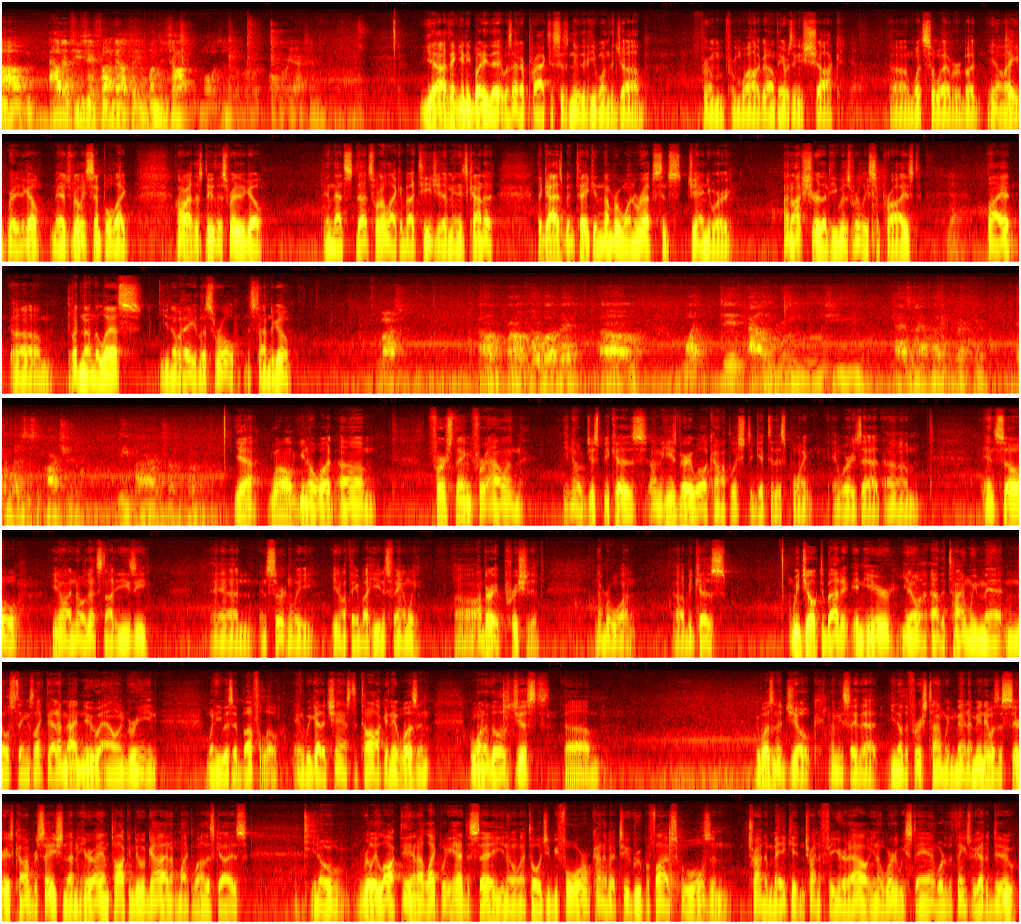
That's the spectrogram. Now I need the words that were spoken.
um, how did TJ find out that he won the job, and what was his over, overreaction? Yeah, I think anybody that was at our practices knew that he won the job from from a while ago. I don't think there was any shock um, whatsoever. But you know, hey, ready to go. I mean, it's really simple. Like, all right, let's do this. Ready to go and that's that's what I like about TJ. I mean, he's kind of the guy's been taking number one reps since January. I'm not sure that he was really surprised yeah. by it, um, but nonetheless, you know, hey, let's roll. It's time to go. Last. Um, well, doing well today. Um, what did Allen Greene mean to you as an athletic director, and what does this departure leave behind from the program? Yeah, well, you know what. Um, first thing for Allen, you know, just because I mean he's very well accomplished to get to this point and where he's at, um, and so you know I know that's not easy, and and certainly you know I think about he and his family. Uh, I'm very appreciative, number one, uh, because we joked about it in here, you know, at the time we met and those things like that. I mean, I knew Allen Greene when he was at Buffalo, and we got a chance to talk, and it wasn't one of those just. Um, it wasn't a joke. Let me say that. You know, the first time we met, I mean, it was a serious conversation. I mean, here I am talking to a guy, and I'm like, wow, this guy's, you know, really locked in. I like what he had to say. You know, I told you before, we're kind of at two group of five schools and trying to make it and trying to figure it out. You know, where do we stand? What are the things we got to do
